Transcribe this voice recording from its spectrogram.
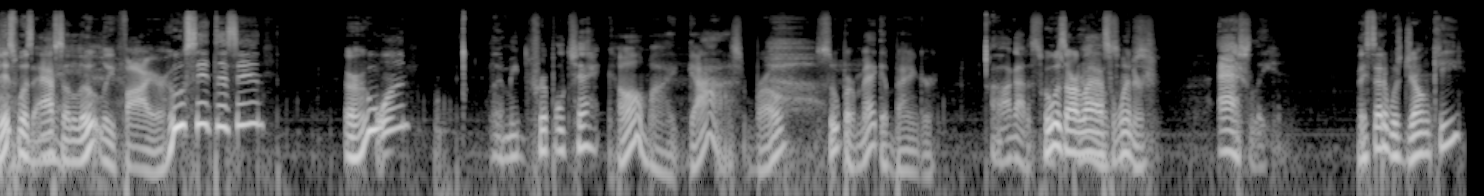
This was absolutely fire. Who sent this in? Or who won? Let me triple check. Oh my gosh, bro. Super mega banger. Oh, I got to. Who was our last winner? Ashley. They said it was Junkie.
